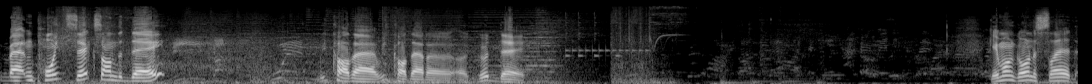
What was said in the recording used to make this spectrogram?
Batting .6 on the day. We call that we call that a, a good day. Game 1 going to Sled.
